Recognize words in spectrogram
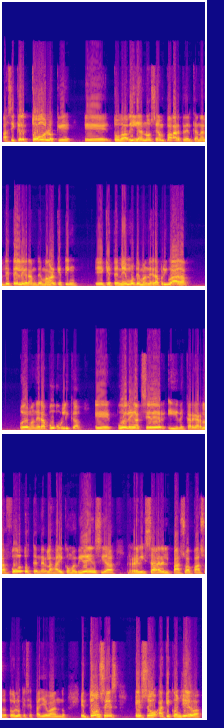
Así que todos los que eh, todavía no sean parte del canal de Telegram de marketing eh, que tenemos de manera privada o de manera pública, eh, pueden acceder y descargar las fotos, tenerlas ahí como evidencia, revisar el paso a paso de todo lo que se está llevando. Entonces, ¿eso a qué conlleva?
